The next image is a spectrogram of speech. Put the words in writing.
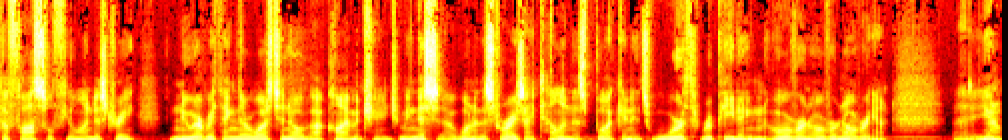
the fossil fuel industry knew everything there was to know about climate change. I mean, this uh, one of the stories I tell in this book, and it's worth repeating over and over and over again. Uh, you know,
